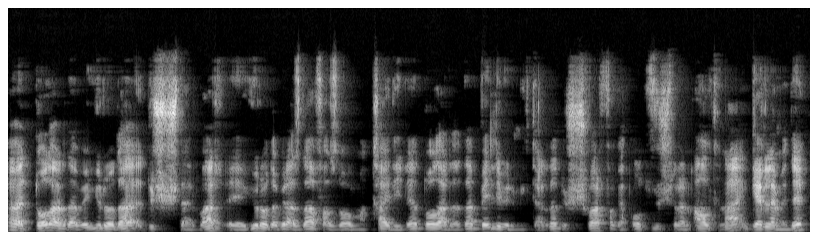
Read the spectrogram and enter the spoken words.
Evet dolarda ve euroda düşüşler var. E, euroda biraz daha fazla olmak kaydıyla dolarda da belli bir miktarda düşüş var. Fakat 33 liranın altına gerilemedi.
